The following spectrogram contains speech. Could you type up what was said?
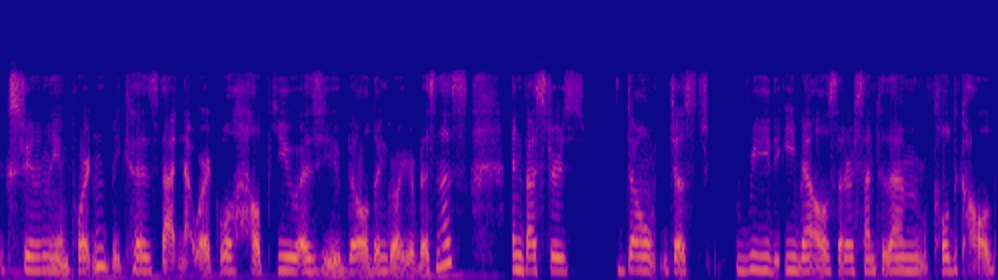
extremely important because that network will help you as you build and grow your business. Investors don't just read emails that are sent to them cold called.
